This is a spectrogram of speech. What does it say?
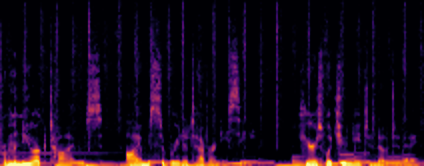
From the New York Times, I'm Sabrina Tavernise. Here's what you need to know today.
